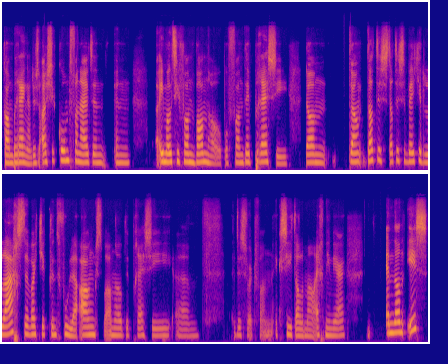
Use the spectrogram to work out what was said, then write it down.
kan brengen. Dus als je komt vanuit een, een emotie van wanhoop of van depressie, dan, dan dat, is, dat is een beetje het laagste wat je kunt voelen. Angst, wanhoop, depressie. Um, dus soort van, ik zie het allemaal echt niet meer. En dan is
